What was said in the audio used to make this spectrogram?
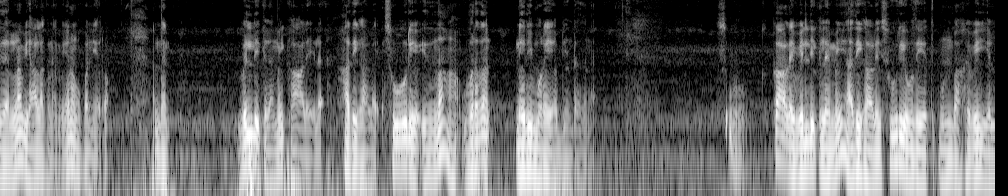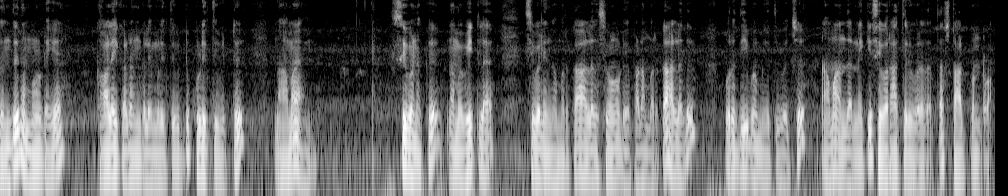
இதெல்லாம் வியாழக்கிழமையே நம்ம பண்ணிடுறோம். அந்த வெள்ளிக்கிழமை காலையில் அதிகாலை சூரிய இதுதான் விரத நெறிமுறை அப்படின்றதுங்க. ஸோ காலை வெள்ளிக்கிழமை அதிகாலை சூரிய உதயத்துக்கு முன்பாகவே எழுந்து நம்மளுடைய காலை கடன்களை முடித்துவிட்டு குளித்துவிட்டு நாம் சிவனுக்கு நம்ம வீட்டில் சிவலிங்கம் இருக்கா அல்லது சிவனுடைய படம் இருக்கா அல்லது ஒரு தீபம் ஏற்றி வச்சு நாம் அந்த அன்னைக்கு சிவராத்திரி விரதத்தை ஸ்டார்ட் பண்ணுறோம்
